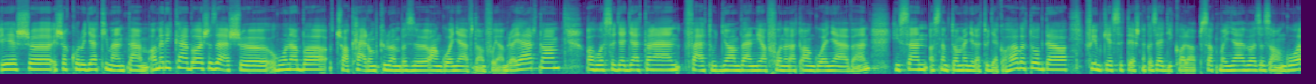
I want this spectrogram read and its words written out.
és, és akkor ugye kimentem Amerikába, és az első hónapban csak három különböző angol nyelvtanfolyamra jártam, ahhoz, hogy egyáltalán fel tudjam venni a fonalat angol nyelven, hiszen azt nem tudom, mennyire tudják a hallgatók, de a filmkészítésnek az egyik alap szakmai nyelve az az angol,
